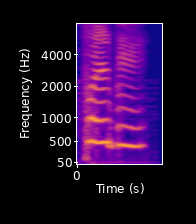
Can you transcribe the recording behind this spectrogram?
Baby.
